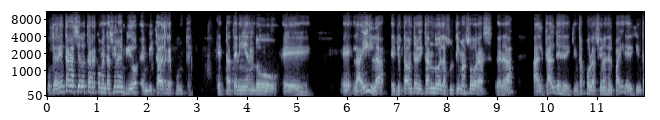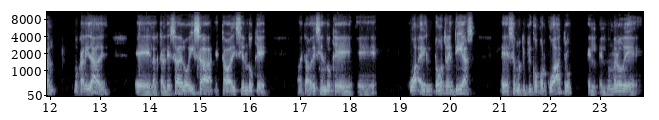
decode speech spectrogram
Ustedes están haciendo estas recomendaciones en, vista del repunte que está teniendo eh, eh, la isla, eh, yo estaba entrevistando en las últimas horas, ¿verdad? Alcaldes de distintas poblaciones del país, de distintas localidades. La alcaldesa de Loíza estaba diciendo que, estaba diciendo que en dos o tres días se multiplicó por cuatro el, número de,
